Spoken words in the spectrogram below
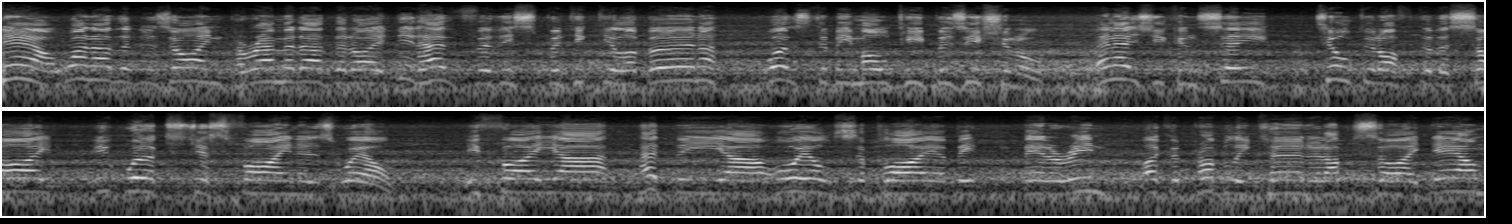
Now, one other design parameter that I did have for this particular burner was to be multi-positional. And as you can see, tilted off to the side, it works just fine as well. If I uh, had the uh, oil supply a bit better in, I could probably turn it upside down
